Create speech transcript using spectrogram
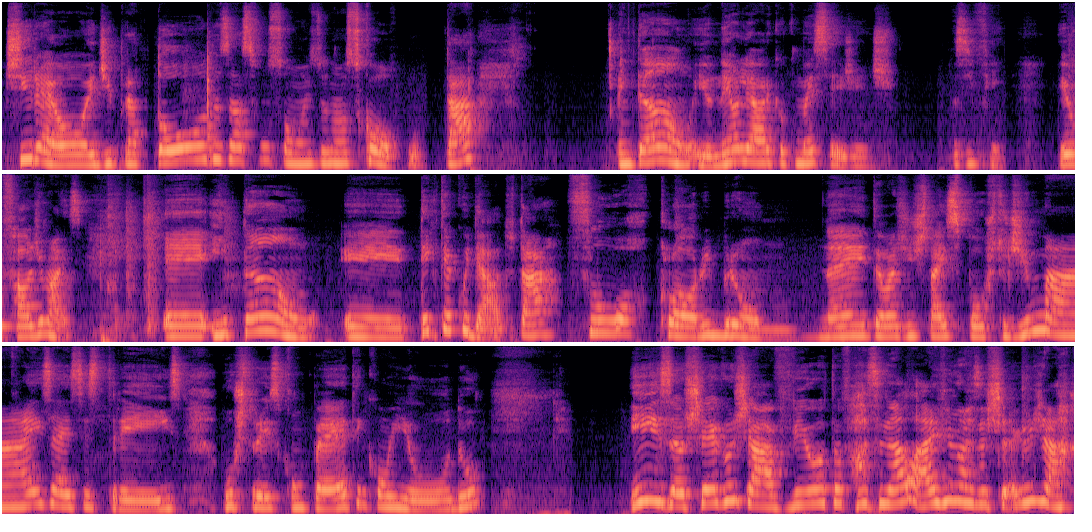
tireoide, para todas as funções do nosso corpo, tá? Então, eu nem olhei a hora que eu comecei, gente. Mas enfim. Eu falo demais. É, então, é, tem que ter cuidado, tá? Flúor, cloro e bromo, né? Então, a gente está exposto demais a esses três. Os três competem com iodo. Isa, eu chego já, viu? Eu tô fazendo a live, mas eu chego já.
